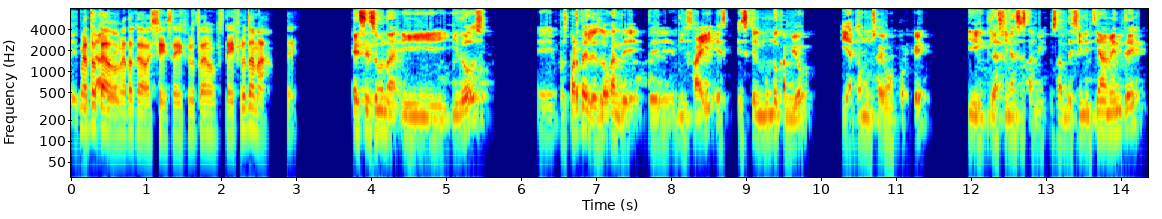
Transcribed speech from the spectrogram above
eh, me ha tocado, me ha tocado, sí, se disfruta, se disfruta más. Sí. Esa es una. Y, dos, eh, pues parte del eslogan de, de, DeFi es, es, que el mundo cambió y ya todo el mundo sabemos por qué. Y las finanzas también. O sea, definitivamente,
